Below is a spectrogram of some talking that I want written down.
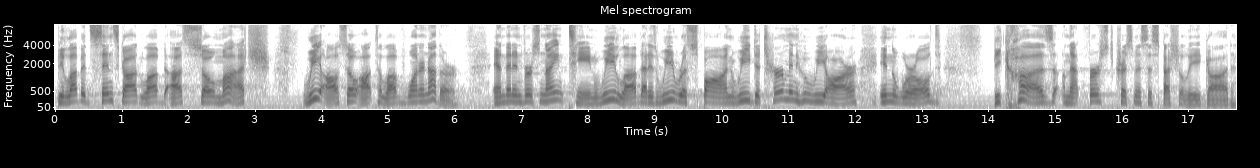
Beloved, since God loved us so much, we also ought to love one another. And then in verse 19, we love, that is, we respond, we determine who we are in the world because on that first Christmas, especially, God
